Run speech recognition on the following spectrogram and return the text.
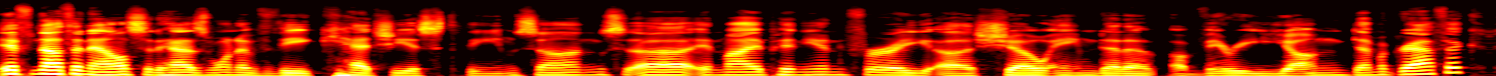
if nothing else, it has one of the catchiest theme songs, uh, in my opinion, for a, a show aimed at a, a very young demographic.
